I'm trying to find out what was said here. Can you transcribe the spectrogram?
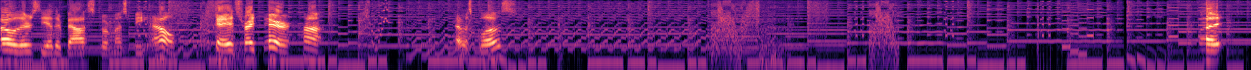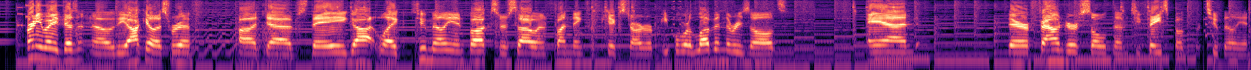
Oh, there's the other Ballast store. Must be. Oh, okay, it's right there. Huh. That was close. But for anybody doesn't know, the Oculus Rift uh, devs, they got like two million bucks or so in funding from Kickstarter. People were loving the results, and their founder sold them to Facebook for $2 billion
